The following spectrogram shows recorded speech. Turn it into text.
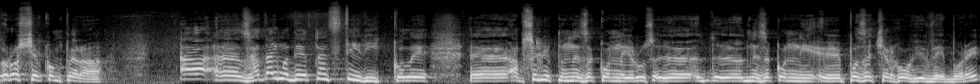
розчерком пера. А е, згадаймо 19-й рік, коли е, абсолютно незаконний, рус- е, е, незаконні е, позачергові вибори,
